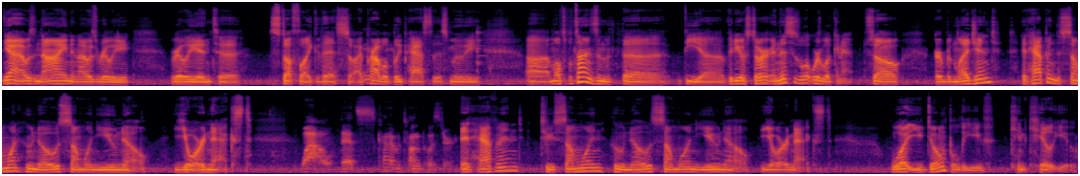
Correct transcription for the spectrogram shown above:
Yeah, I was nine, and I was really, really into stuff like this. So I probably passed this movie uh, multiple times in the the uh, video store, and this is what we're looking at. So, urban legend. It happened to someone who knows someone you know. You're next. Wow, that's kind of a tongue twister. It happened to someone who knows someone you know. You're next. What you don't believe can kill you.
